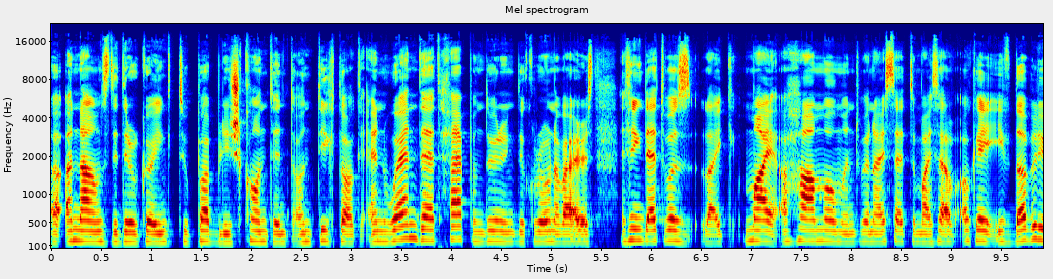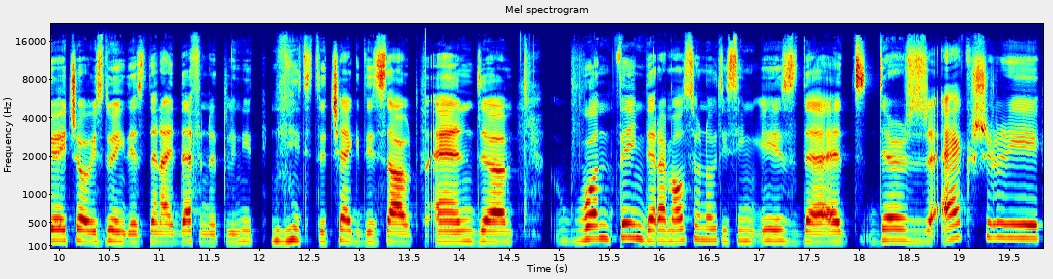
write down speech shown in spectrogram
uh, announced that they're going to publish content on TikTok. And when that happened during the coronavirus, I think that was like my aha moment when I said to myself, okay, if WHO is doing this, then I definitely need, need to check this out. And uh, one thing that I'm also noticing is that there's actually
